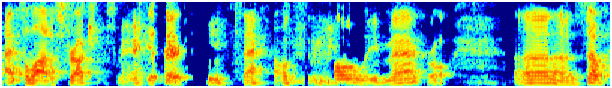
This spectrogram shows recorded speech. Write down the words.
that's a lot of structures, man. Yes, sir. 15,000. Holy mackerel. Uh, so,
